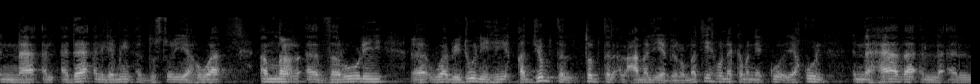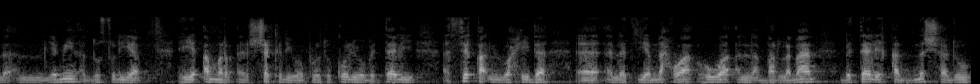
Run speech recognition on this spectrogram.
أن الأداء اليمين الدستورية هو أمر ضروري وبدونه قد يبطل تبطل العملية برمتها هناك من يقول أن هذا اليمين الدستورية هي أمر شكلي وبروتوكولي وبالتالي الثقة الوحيدة التي يمنحها هو البرلمان. بالتالي قد نشهد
